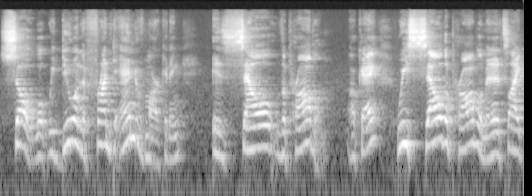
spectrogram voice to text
So, what we do on the front end of marketing is sell the problem, okay? We sell the problem, and it's like,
